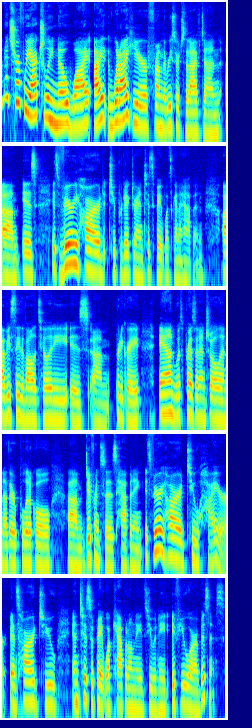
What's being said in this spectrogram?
I'm not sure if we actually know why. I what I hear from the research that I've done um, is it's very hard to predict or anticipate what's going to happen. Obviously, the volatility is um, pretty great, and with presidential and other political um, differences happening, it's very hard to hire. And it's hard to anticipate what capital needs you would need if you are a business.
